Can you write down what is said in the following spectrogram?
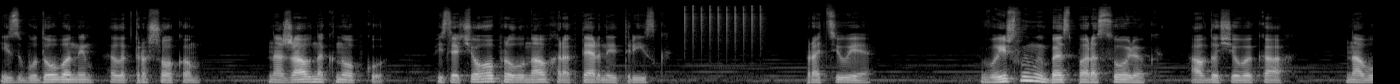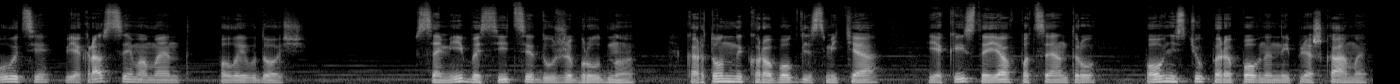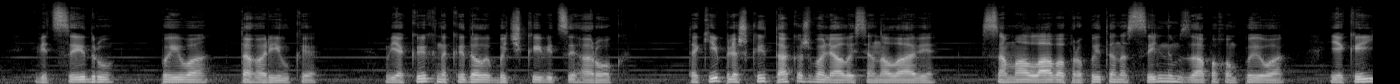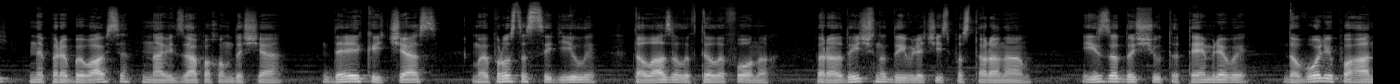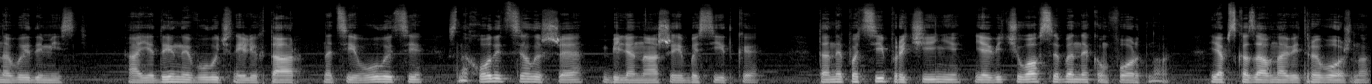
із збудованим електрошоком, нажав на кнопку, після чого пролунав характерний тріск. Працює. Вийшли ми без парасольок, а в дощовиках. На вулиці в якраз в цей момент полив дощ. В самій бесідці дуже брудно. Картонний коробок для сміття, який стояв по центру, повністю переповнений пляшками від сидру, пива та горілки, в яких накидали бички від цигарок. Такі пляшки також валялися на лаві. Сама лава пропитана сильним запахом пива, який не перебивався навіть запахом доща. Деякий час ми просто сиділи та лазили в телефонах, періодично дивлячись по сторонам. Із-за дощу та темряви доволі погана видимість, а єдиний вуличний ліхтар на цій вулиці знаходиться лише біля нашої бесідки. Та не по цій причині я відчував себе некомфортно, я б сказав навіть тривожно,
